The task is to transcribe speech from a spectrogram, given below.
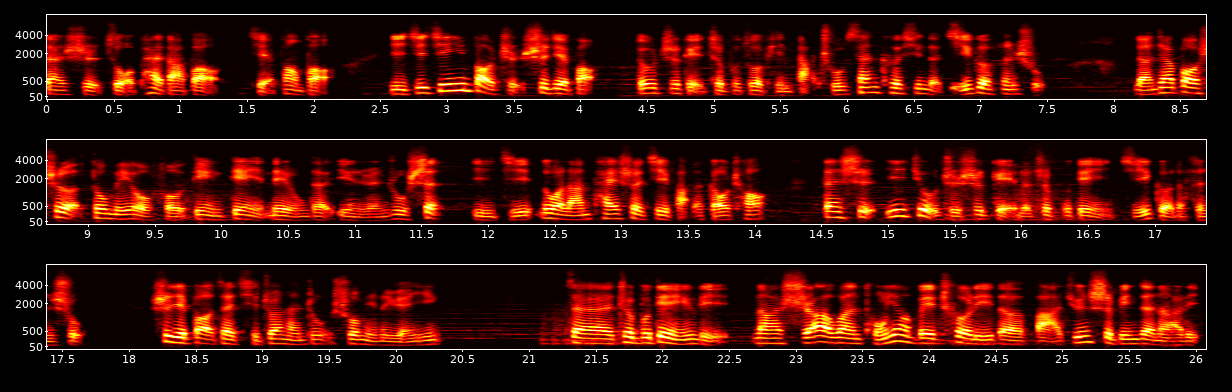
但是左派大报《解放报》以及精英报纸《世界报》。都只给这部作品打出三颗星的及格分数，两家报社都没有否定电影内容的引人入胜以及诺兰拍摄技法的高超，但是依旧只是给了这部电影及格的分数。世界报在其专栏中说明了原因，在这部电影里，那十二万同样被撤离的法军士兵在哪里？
